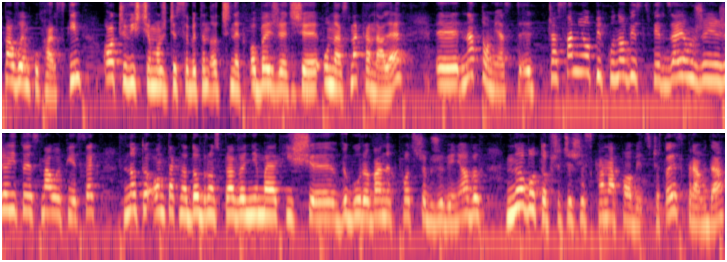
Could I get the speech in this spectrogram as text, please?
Pawłem Kucharskim. Oczywiście możecie sobie ten odcinek obejrzeć u nas na kanale. Natomiast czasami opiekunowie stwierdzają, że jeżeli to jest mały piesek, no to on tak na dobrą sprawę nie ma jakichś e, wygórowanych potrzeb żywieniowych, no bo to przecież jest kanapowiec. Czy to jest prawda?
